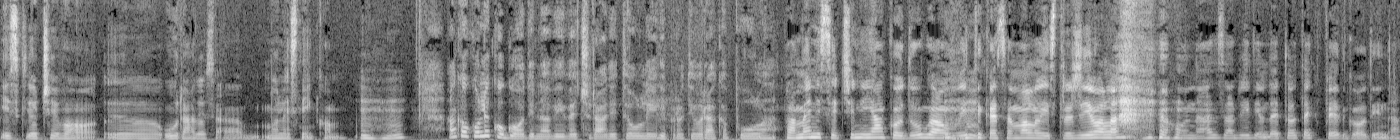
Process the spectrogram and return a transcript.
isključivo e, u radu sa bolesnikom. uh Anka, koliko godina vi već radite u Ligi protiv raka pula? Pa meni se čini jako dugo, a u biti kad sam malo istraživala unazad vidim da je to tek pet godina.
